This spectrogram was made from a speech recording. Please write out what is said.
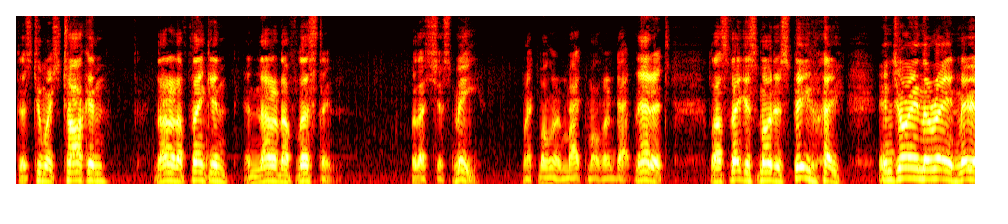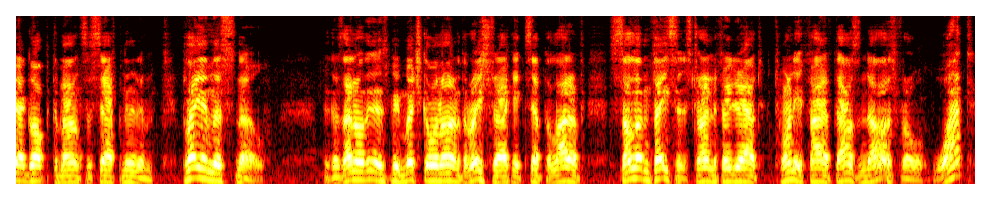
There's too much talking, not enough thinking, and not enough listening. But that's just me. Mike Mulhern and MikeMulhern.net at Las Vegas Motor Speedway. Enjoying the rain. Maybe I go up to the mountains this afternoon and play in the snow. Because I don't think there's been much going on at the racetrack except a lot of sullen faces trying to figure out $25,000 for what?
